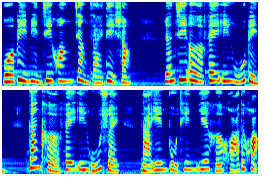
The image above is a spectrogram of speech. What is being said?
我必命饥荒降在地上，人饥饿非因无饼，干渴非因无水，乃因不听耶和华的话。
